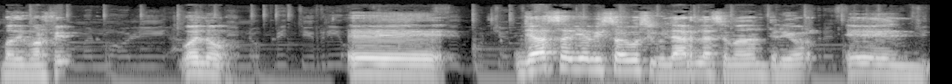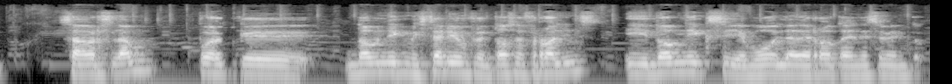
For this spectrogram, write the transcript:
Buddy Murphy. Bueno, eh, ya se había visto algo similar la semana anterior en SummerSlam, porque Dominic Mysterio enfrentó a Seth Rollins y Dominic se llevó la derrota en ese evento.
